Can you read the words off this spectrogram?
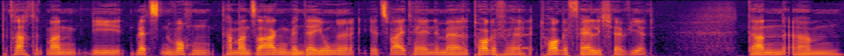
betrachtet man die letzten Wochen, kann man sagen, wenn der Junge jetzt weiterhin immer torgefähr torgefährlicher wird, dann ähm,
